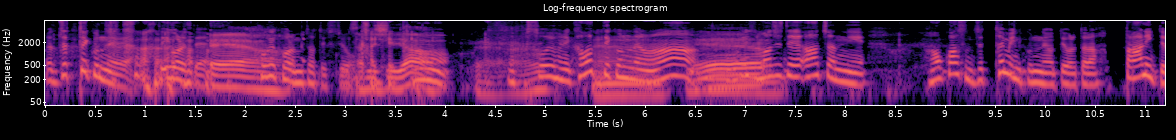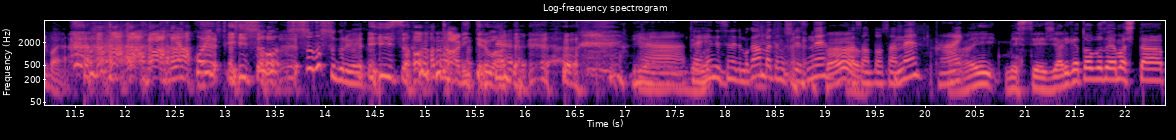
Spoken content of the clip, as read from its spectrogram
うん、絶対来んねえや。って言われて、えー。影から見たって言ってたよ。寂しいや、うん。えやっぱそういう風に変わっていくんだよな。ねえ伊豆マジであーちゃんにあお母さん絶対見に来んなよって言われたら「たに言ってる場合や 」いやこいつすいいぞぐすぐすぐるよいいぞあとありってるわっていやー大変ですねでも頑張ってほしいですねお母さんお父さんねはいはい、メッセージありがとうございました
